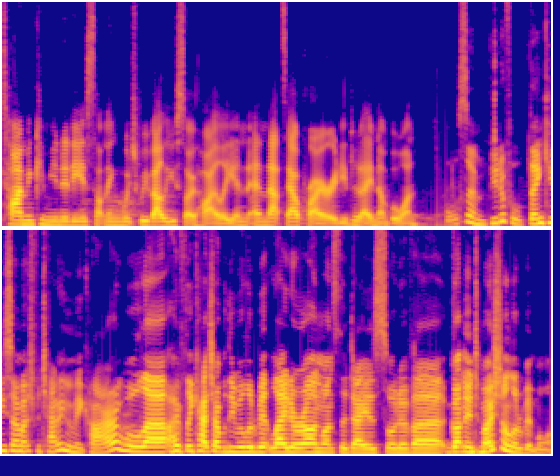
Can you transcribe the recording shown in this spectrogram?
time in community is something which we value so highly, and, and that's our priority today, number one. Awesome, beautiful. Thank you so much for chatting with me, Cara. We'll uh, hopefully catch up with you a little bit later on once the day has sort of uh, gotten into motion a little bit more.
